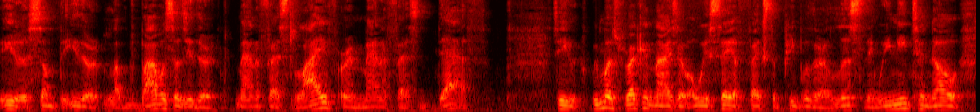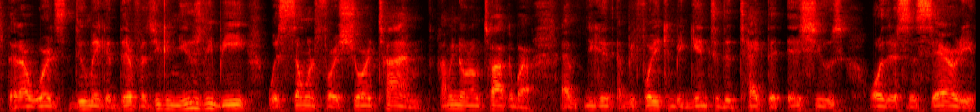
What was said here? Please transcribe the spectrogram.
either something either the bible says either manifest life or it manifests death see we must recognize that what we say affects the people that are listening. We need to know that our words do make a difference. You can usually be with someone for a short time. How many know what i'm talking about? And you can before you can begin to detect the issues or their sincerity,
